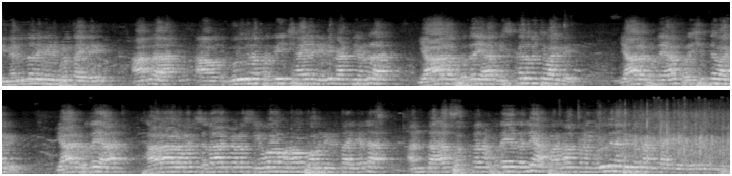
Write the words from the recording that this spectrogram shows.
ಇನ್ನೆಲ್ಲರ ಮೇಲೆ ಬೀಳ್ತಾ ಇದೆ. ಆದ್ರ ಆ ಒಂದು ಗುರುವಿನ ಪ್ರತಿ ಛಾಯೆಯನ್ನು ಎಲ್ಲಿ ಕಾಣ್ತೀವಿ ಅಂದ್ರ, ಯಾರ ಹೃದಯ ನಿಷ್ಕಲ್ಮಶವಾಗಿದೆ, ಯಾರ ಹೃದಯ ಪರಿಶುದ್ಧವಾಗಿದೆ. ಯಾರ ಹೃದಯ ಧಾರಾಳವಾಗಿ ಸದಾಕಾಲ ಸೇವಾ ಮನೋಭಾವನೆ ಇರ್ತಾ ಇದೆಯಲ್ಲ, ಅಂತಹ ಭಕ್ತರ ಹೃದಯದಲ್ಲಿ ಆ ಪರಮಾತ್ಮನ ಗುರುವಿನ ಬಿಂದು ಕಾಣ್ತಾ ಇದೆ.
